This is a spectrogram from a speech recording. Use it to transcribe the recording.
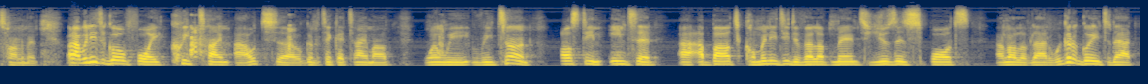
tournament. All right, we need to go for a quick time out. Uh, we're going to take a time out. When we return, Austin hinted uh, about community development, using sports, and all of that. We're going to go into that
